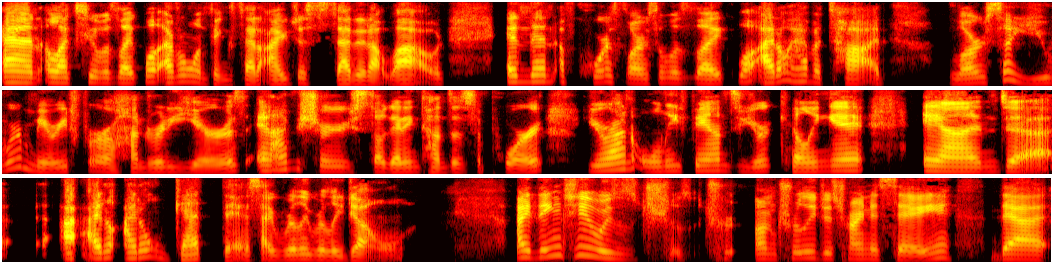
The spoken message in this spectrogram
And Alexia was like, Well, everyone thinks that. I just said it out loud. And then, of course, Larsa was like, Well, I don't have a Todd. Larsa, you were married for a hundred years, and I'm sure you're still getting tons of support. You're on OnlyFans, you're killing it, and uh, I, I don't, I don't get this. I really, really don't. I think she was tr- tr- um truly just trying to say that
